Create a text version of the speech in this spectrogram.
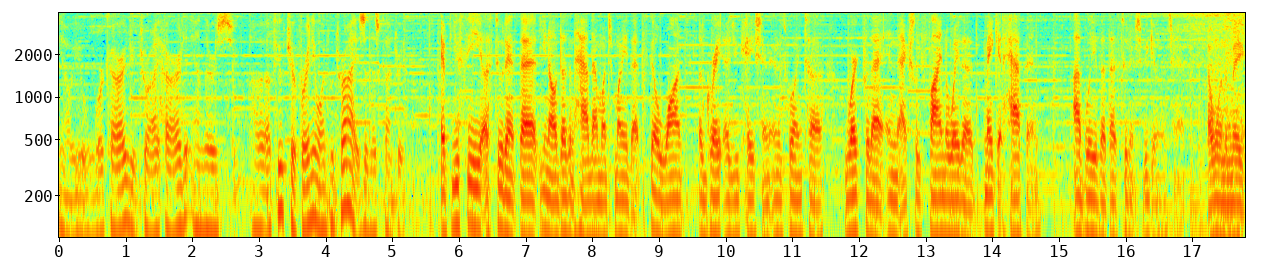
You know, you work hard, you try hard, and there's a future for anyone who tries in this country. If you see a student that, you know, doesn't have that much money that still wants a great education and is willing to work for that and actually find a way to make it happen, I believe that that student should be given a chance. I want to make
